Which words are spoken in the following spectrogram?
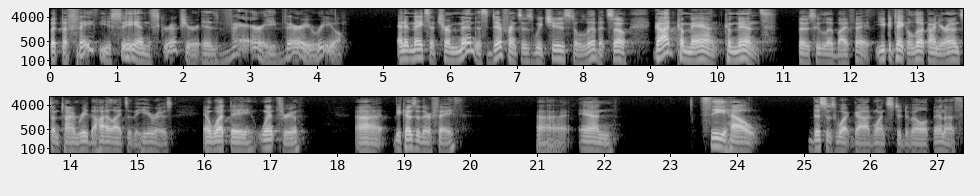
But the faith you see in Scripture is very, very real. And it makes a tremendous difference as we choose to live it. So God command, commends those who live by faith. You could take a look on your own sometime, read the highlights of the heroes and what they went through uh, because of their faith, uh, and see how this is what God wants to develop in us.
